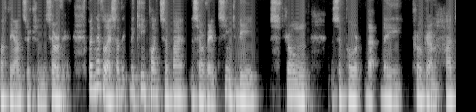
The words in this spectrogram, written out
of the answers in the survey. But nevertheless, I think the key points about the survey seem to be strong support that the program had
